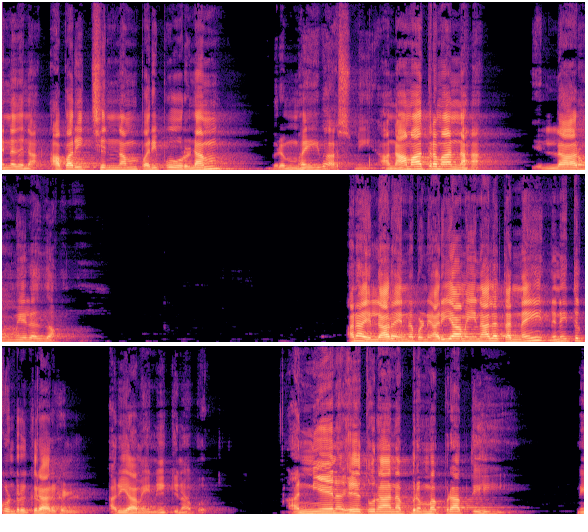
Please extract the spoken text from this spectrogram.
என்னதுன்னா அபரிச்சின்னம் பரிபூர்ணம் பிரம்மைவ அஸ்மி நான் மாத்திரமான்னா எல்லாரும் உண்மையில் அதுதான். ஆனால் எல்லாரும் என்ன பண்ணி அறியாமையினால் தன்னை நினைத்து கொண்டிருக்கிறார்கள். அறியாமை நீக்கினா போ அந்நேன ஹேத்துனா ந பிரம்ம பிராப்தி நீ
